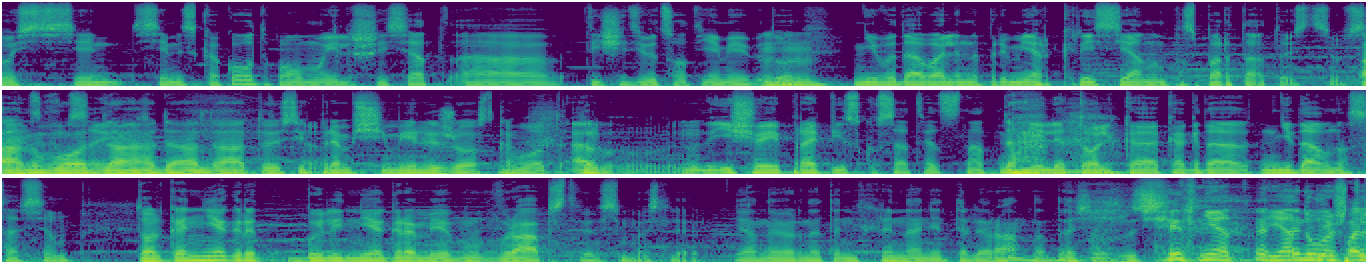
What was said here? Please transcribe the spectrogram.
До сем- 70 какого-то, по-моему, или 60, а, 1900, я имею в виду, Мгм. не выдавали, например, крестьянам паспорта, то есть в А, ну вот, да, Союзе. да, да, то есть их прям щемили жестко. Вот. А, Только- еще и прописку, соответственно, отменили только когда недавно совсем. Только негры были неграми в рабстве, в смысле. Я, наверное, это ни хрена не толерантно, да, сейчас звучит? Нет, я думаю, что,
